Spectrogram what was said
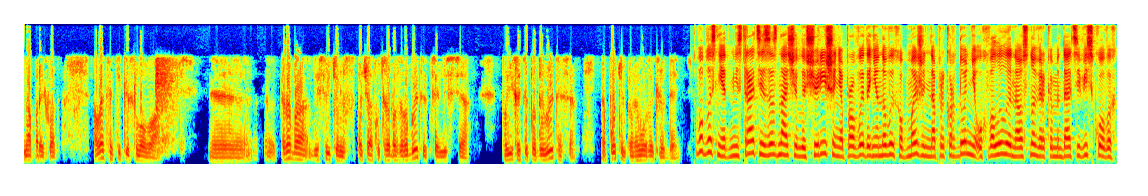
наприклад. Але це тільки слова. Треба дійсно спочатку треба зробити це місця, поїхати подивитися, а потім перевозити людей. В обласній адміністрації зазначили, що рішення про введення нових обмежень на прикордонні ухвалили на основі рекомендацій військових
